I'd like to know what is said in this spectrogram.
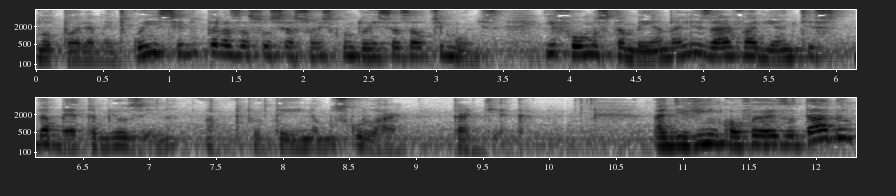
notoriamente conhecido pelas associações com doenças autoimunes, e fomos também analisar variantes da beta-miosina, a proteína muscular cardíaca. Adivinhe qual foi o resultado?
